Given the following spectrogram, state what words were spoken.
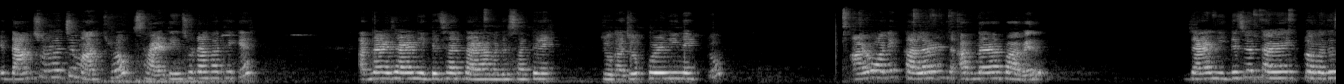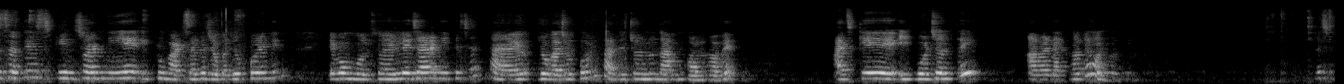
এর দাম শুরু হচ্ছে মাত্র সাড়ে তিনশো টাকা থেকে। আপনারা যারা নিতে চান, তারা আমাদের সাথে যোগাযোগ করে নিন একটু। আরও অনেক কালার আপনারা পাবেন। যারা নিতে চান, তারা একটু আমাদের সাথে স্ক্রিনশট নিয়ে একটু হোয়াটসঅ্যাপে যোগাযোগ করে নিন। এবং হোলসেলে যারা নিতে চান, তারা যোগাযোগ করুন, তাদের জন্য দাম কম হবে। আজকে এই পর্যন্তই। আবার দেখা হবে অন্যদিন ঠিক আছে?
